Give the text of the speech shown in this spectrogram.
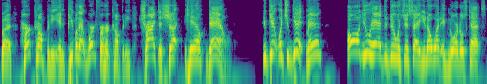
but her company and people that worked for her company tried to shut him down. You get what you get, man. All you had to do was just say, you know what, ignore those cats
